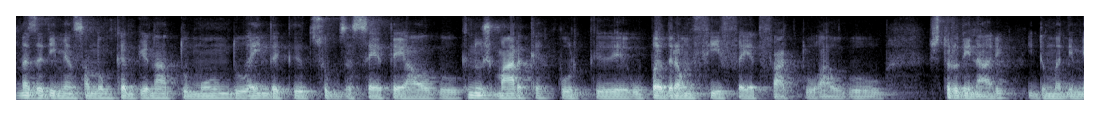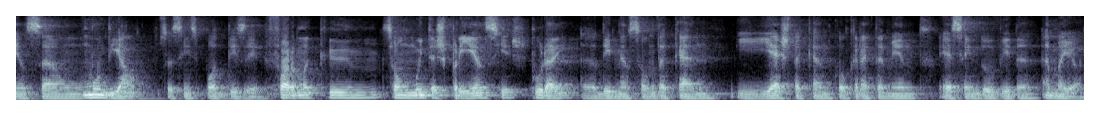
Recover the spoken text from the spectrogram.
Mas a dimensão de um campeonato do mundo, ainda que de sub-17, é algo que nos marca, porque o padrão FIFA é de facto algo extraordinário e de uma dimensão mundial, se assim se pode dizer. De forma que são muitas experiências, porém a dimensão da CAN e esta CAN concretamente é sem dúvida a maior.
